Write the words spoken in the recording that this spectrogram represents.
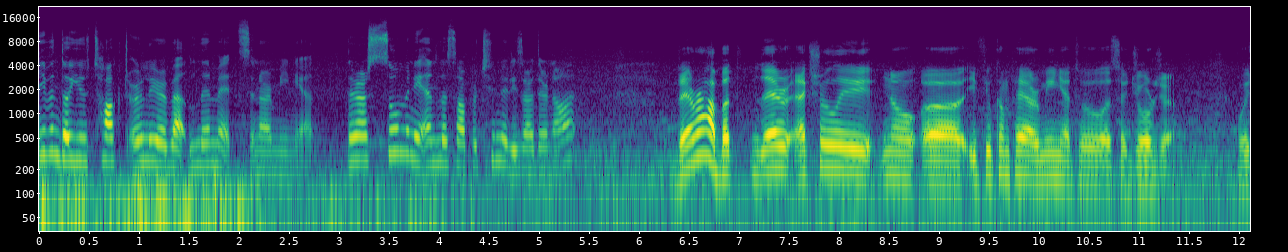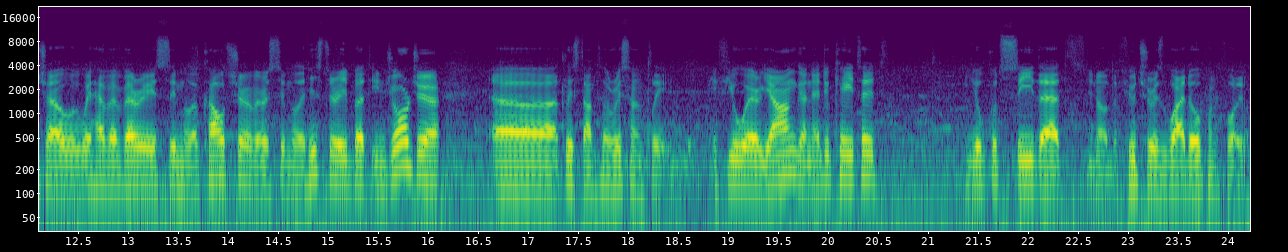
even though you talked earlier about limits in Armenia, there are so many endless opportunities, are there not? There are, but they're actually, you know, uh, if you compare Armenia to, let's say, Georgia, which are, we have a very similar culture, very similar history, but in Georgia, uh, at least until recently, if you were young and educated, you could see that, you know, the future is wide open for you.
